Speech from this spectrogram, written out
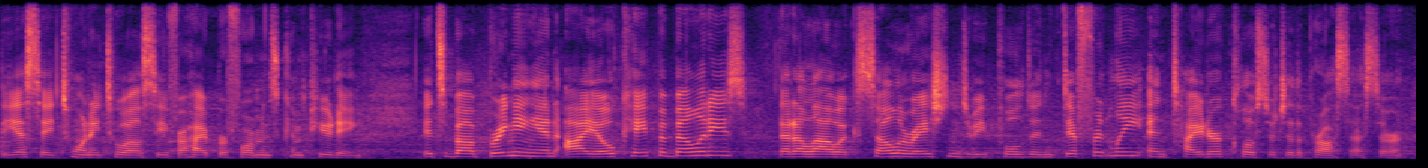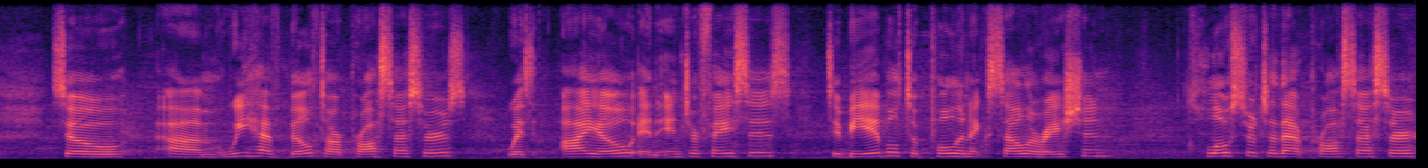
the S822 LC for high performance computing. It's about bringing in I.O. capabilities that allow acceleration to be pulled in differently and tighter closer to the processor. So um, we have built our processors with I.O. and interfaces to be able to pull an acceleration closer to that processor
